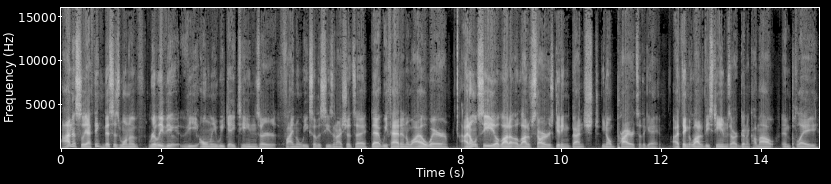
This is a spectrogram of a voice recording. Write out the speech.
honestly, I think this is one of really the the only Week 18s or final weeks of the season, I should say, that we've had in a while where I don't see a lot of a lot of starters getting benched, you know, prior to the game. I think a lot of these teams are going to come out and play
